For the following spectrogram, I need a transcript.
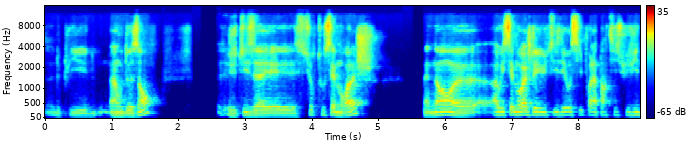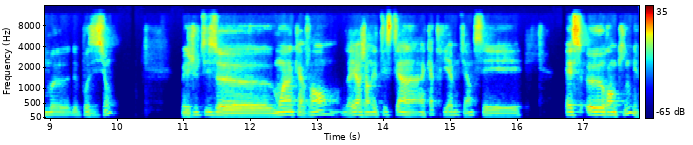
depuis un ou deux ans. J'utilisais surtout SEMrush. Maintenant, euh, ah oui, SEMrush, je l'ai utilisé aussi pour la partie suivi de, position, mais j'utilise euh, moins qu'avant. D'ailleurs, j'en ai testé un, quatrième, tiens, c'est SE Ranking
